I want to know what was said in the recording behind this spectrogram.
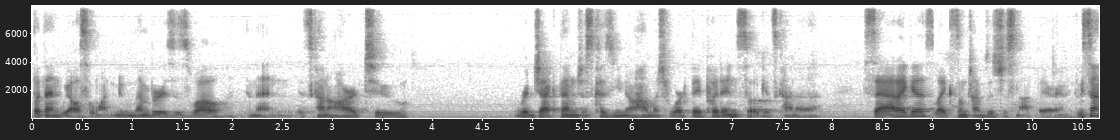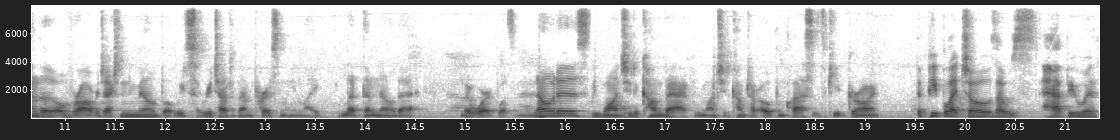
But then we also want new members as well and then it's kind of hard to reject them just because you know how much work they put in so it gets kind of sad, I guess. Like sometimes it's just not there. We send the overall rejection email, but we reach out to them personally and like let them know that their work wasn't noticed. We want you to come back. We want you to come to our open classes to keep growing. The people I chose, I was happy with.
